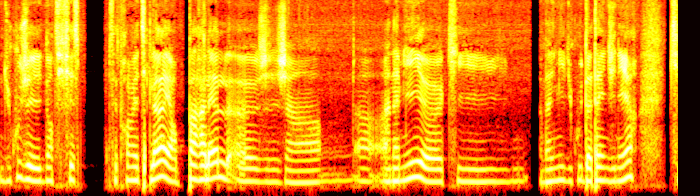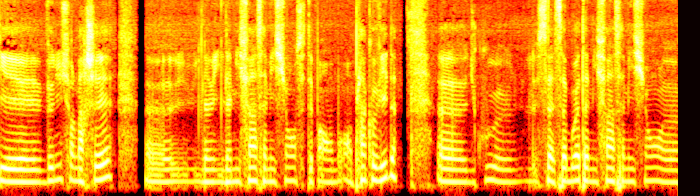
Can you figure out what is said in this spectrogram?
du coup, j'ai identifié cette problématique-là. Et en parallèle, euh, j'ai un, ami euh, qui, un ami du coup data engineer, qui est venu sur le marché. Euh, il, a, mis fin à sa mission. C'était en, en, plein Covid. du coup, sa, boîte a mis fin à sa mission.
